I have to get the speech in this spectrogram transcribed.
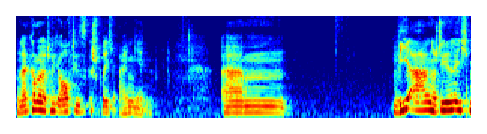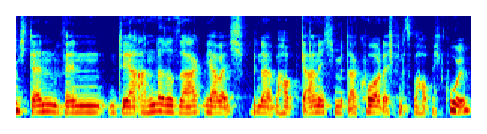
Und dann kann man natürlich auch auf dieses Gespräch eingehen. Ähm, wie arrangiere ich mich denn, wenn der andere sagt, ja, aber ich bin da überhaupt gar nicht mit d'accord oder ich finde es überhaupt nicht cool?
